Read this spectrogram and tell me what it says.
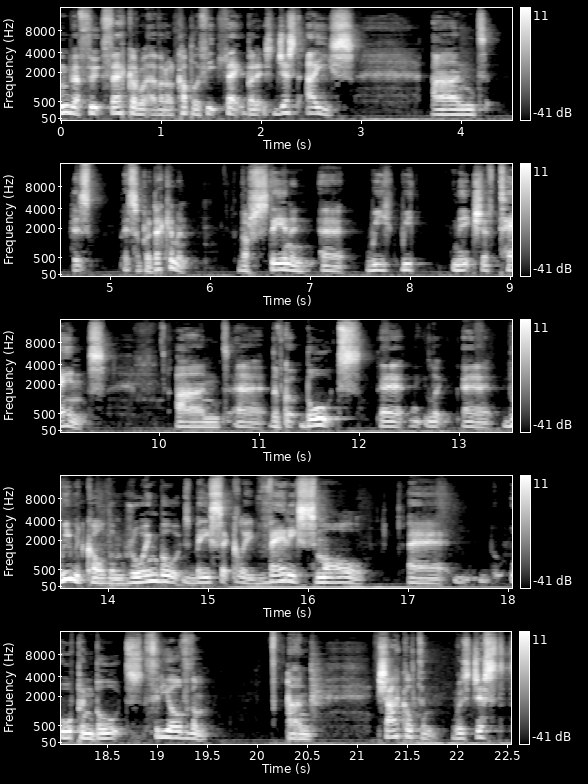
maybe a foot thick or whatever, or a couple of feet thick, but it's just ice, and it's it's a predicament. They're staying in uh, wee wee makeshift tents, and uh, they've got boats. Uh, like uh, we would call them rowing boats, basically very small, uh, open boats. Three of them and Shackleton was just,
